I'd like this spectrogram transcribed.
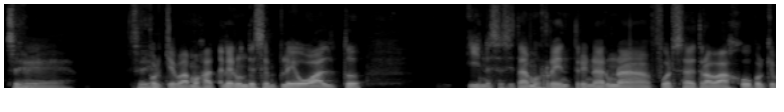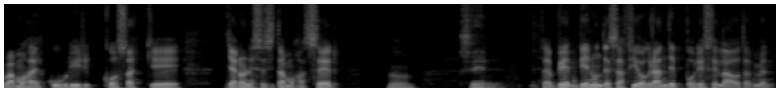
Sí. Eh, sí. Porque vamos a tener un desempleo alto y necesitamos reentrenar una fuerza de trabajo porque vamos a descubrir cosas que ya no necesitamos hacer, ¿no? Sí. Eh, o sea, viene, un desafío grande por ese lado también.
